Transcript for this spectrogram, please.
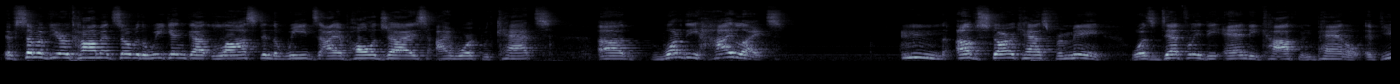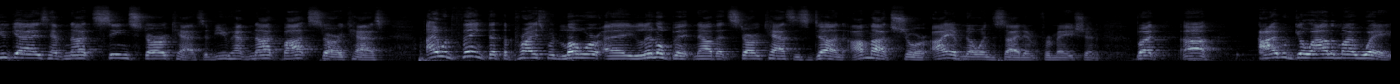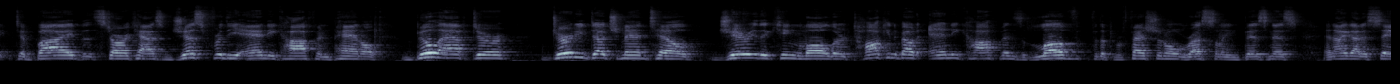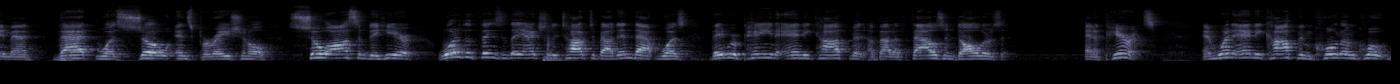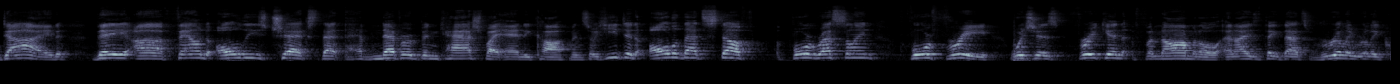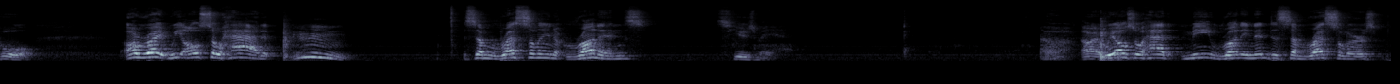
If some of your comments over the weekend got lost in the weeds, I apologize. I work with cats. Uh, one of the highlights of StarCast for me was definitely the Andy Kaufman panel. If you guys have not seen StarCast, if you have not bought StarCast, I would think that the price would lower a little bit now that StarCast is done. I'm not sure. I have no inside information. But uh, I would go out of my way to buy the StarCast just for the Andy Kaufman panel. Bill Apter, Dirty Dutch Mantell, Jerry the King Lawler talking about Andy Kaufman's love for the professional wrestling business. And I gotta say, man, that was so inspirational, so awesome to hear. One of the things that they actually talked about in that was they were paying Andy Kaufman about a thousand dollars an appearance. And when Andy Kaufman, quote unquote, died, they uh, found all these checks that have never been cashed by Andy Kaufman. So he did all of that stuff for wrestling for free, which is freaking phenomenal. And I think that's really, really cool. All right, we also had some wrestling run ins. Excuse me. All right, we also had me running into some wrestlers.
